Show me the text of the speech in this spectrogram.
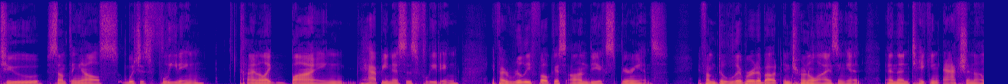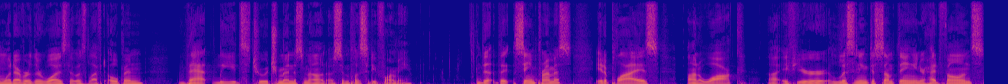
to something else which is fleeting, kind of like buying happiness is fleeting. If I really focus on the experience, if I'm deliberate about internalizing it and then taking action on whatever there was that was left open, that leads to a tremendous amount of simplicity for me. The, the same premise, it applies on a walk, uh, if you're listening to something in your headphones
